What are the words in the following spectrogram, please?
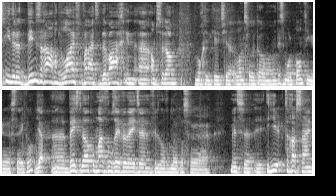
Iedere dinsdagavond live vanuit De Waag in uh, Amsterdam. Mocht je een keertje langs willen komen, want het is een mooi pand hier, Stekel. Ja. Uh, wees welkom, laat het ons even weten. Ik vind het altijd leuk als er mensen hier te gast zijn.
